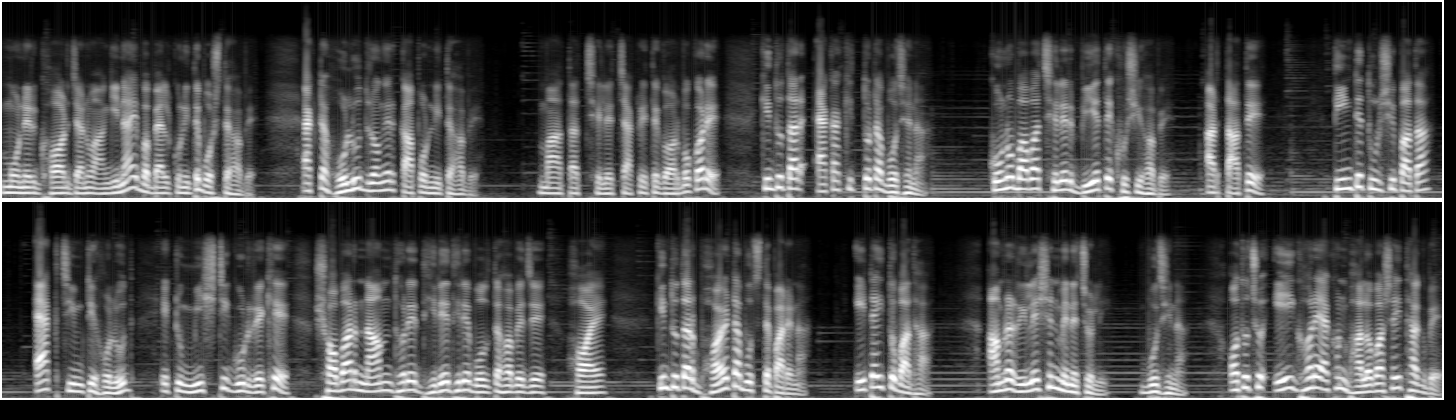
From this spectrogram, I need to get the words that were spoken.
মনের ঘর যেন আঙ্গিনায় বা ব্যালকনিতে বসতে হবে। একটা হলুদ রঙের কাপড় নিতে হবে। মা তার ছেলের চাকরিতে গর্ব করে, কিন্তু তার একাকিত্বটা বোঝে না। কোনো বাবা ছেলের বিয়েতে খুশি হবে, আর তাতে তিনটে তুলসী পাতা এক চিমটি হলুদ, একটু মিষ্টি গুড় রেখে সবার নাম ধরে ধীরে ধীরে বলতে হবে যে, হয়। কিন্তু তার ভয়টা বুঝতে পারে না। এটাই তো বাধা। আমরা রিলেশন মেনে চলি, বুঝি না। অথচ এই ঘরে এখন ভালোবাসাই থাকবে,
